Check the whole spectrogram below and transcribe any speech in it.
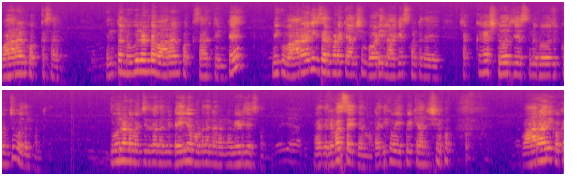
వారానికి ఒక్కసారి. ఇంత నువ్వులుండ వారానికి ఒక్కసారి తింటే మీకు వారానికి సరిపడా కాల్షియం బాడీ లాగేసుకుంటుంది. చక్కగా స్టోర్ చేసుకుని రోజుకి కొంచెం వదులుకుంటుంది. నువ్వులుండ మంచిది కదండి డైలీ ఉండదన్నారన్న వేడి చేసిపోతుంది అది రివర్స్ అయింది అనమాట అధికం అయిపోయి కాల్షియం. వారానికి ఒక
